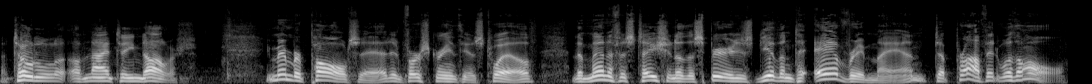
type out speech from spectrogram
a total of $19. Remember, Paul said in 1 Corinthians 12, the manifestation of the Spirit is given to every man to profit withal.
